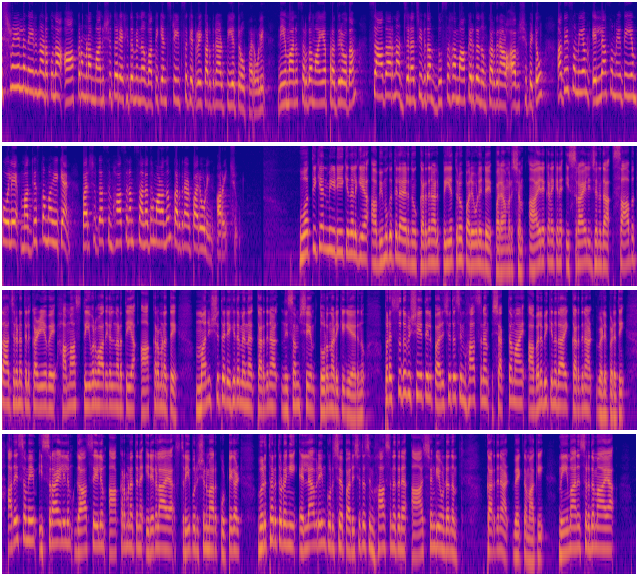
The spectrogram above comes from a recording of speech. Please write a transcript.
ഇസ്രയേലിന് നേരെ നടക്കുന്ന ആക്രമണം മനുഷ്യത്വരഹിതമെന്ന് Vatican state secretary cardinal Pietro Parolin. നിയമാനുസൃതമായ പ്രതിരോധം സാധാരണ ജനജീവിതം ദുസ്സഹമാക്കരുതെന്നും കർദിനാൾ ആവശ്യപ്പെട്ടു. അതേസമയം എല്ലാ സമയത്തെയും പോലെ മധ്യസ്ഥം വഹിക്കാൻ പരിശുദ്ധ സിംഹാസനം സന്നദ്ധമാണെന്നും കർദിനാൾ പരോളിൻ അറിയിച്ചു. വത്തിക്കാൻ മീഡിയയ്ക്ക് നൽകിയ അഭിമുഖത്തിലായിരുന്നു കർദിനാൾ പിയത്രോ പരോളിന്റെ പരാമർശം. ആയിരക്കണക്കിന് ഇസ്രായേലി ജനത സാപത്താചരണത്തിൽ കഴിയവേ ഹമാസ് തീവ്രവാദികൾ നടത്തിയ ആക്രമണത്തെ മനുഷ്യത്വരഹിതമെന്ന് കർദിനാൾ നിസ്സംശയം തുറന്നടിക്കുകയായിരുന്നു. പ്രസ്തുത വിഷയത്തിൽ പരിശുദ്ധ സിംഹാസനം ശക്തമായി അപലപിക്കുന്നതായി കർദിനാൾ വെളിപ്പെടുത്തി. അതേസമയം ഇസ്രായേലിലും ഗാസയിലും ആക്രമണത്തിന് ഇരകളായ സ്ത്രീ പുരുഷന്മാർ കുട്ടികൾ വൃദ്ധർ തുടങ്ങി എല്ലാവരെയും കുറിച്ച് പരിശുദ്ധ സിംഹാസനത്തിന് ആശങ്കയുണ്ടെന്നും കർദിനാൾ വ്യക്തമാക്കി. നിയമാനുസൃതമായ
